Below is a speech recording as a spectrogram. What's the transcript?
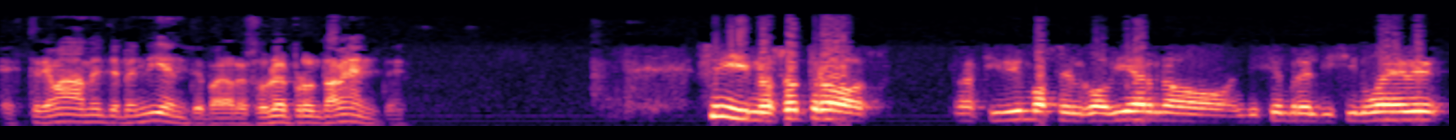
extremadamente pendiente para resolver prontamente. Sí, nosotros recibimos el gobierno en diciembre del 19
